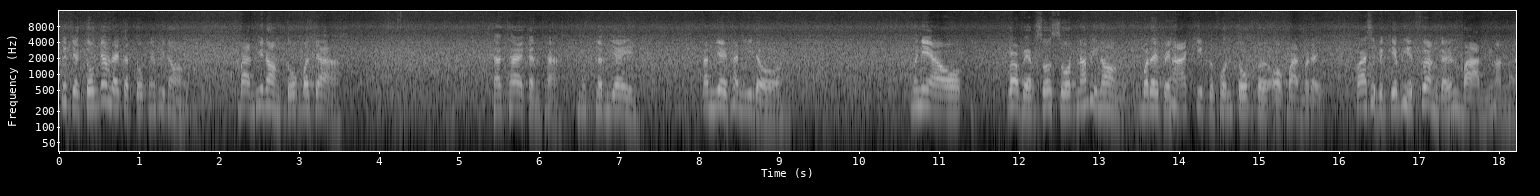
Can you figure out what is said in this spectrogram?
คือจากตกย่ำใดก็ตกไหมพี่น้อง บ้านพี่น้องตกบ่จ้าทักทายกันค่ะลำไยลำไยพันอีดอเมื่อนี้เอาว่าแบบสดๆนะพี่น้องบ่ได้ไปหาคลิปแล้วฝนตกก็ออกบ้านบ่ได้ว่าสิไปเก็บเห็ดเฟื่องกันนั่นบานอยู่หันละ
